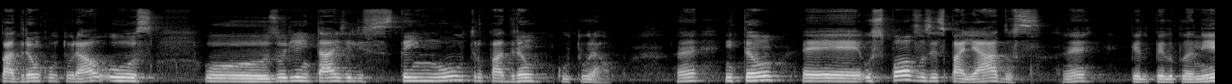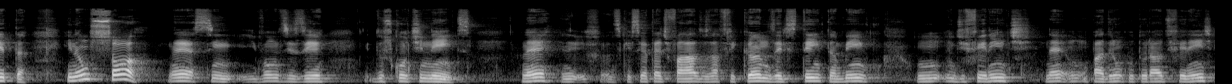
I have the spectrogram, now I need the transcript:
padrão cultural, os, os orientais eles têm um outro padrão cultural. Né? Então, é, os povos espalhados né, pelo, pelo planeta, e não só né, assim, vamos dizer, dos continentes, né? Esqueci até de falar dos africanos, eles têm também um, um, diferente, né, um padrão cultural diferente,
